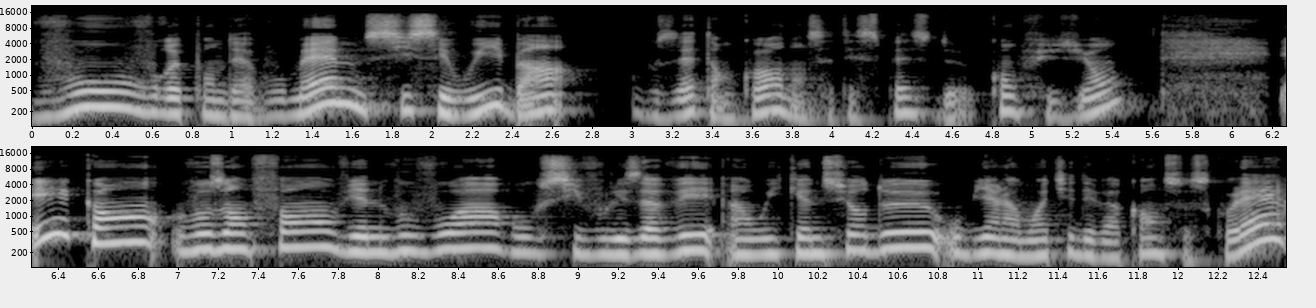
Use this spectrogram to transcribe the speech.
Vous vous répondez à vous-même. Si c'est oui, ben vous êtes encore dans cette espèce de confusion. Et quand vos enfants viennent vous voir, ou si vous les avez un week-end sur deux, ou bien la moitié des vacances scolaires,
